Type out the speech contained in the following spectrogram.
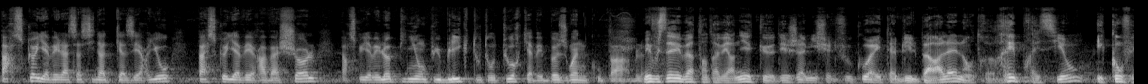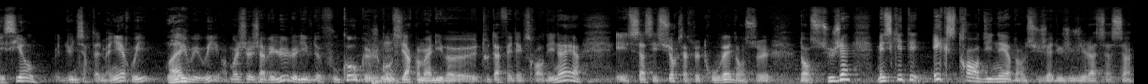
parce qu'il y avait l'assassinat de Caserio, parce qu'il y avait Ravachol, parce qu'il y avait l'opinion publique tout autour qui avait besoin de coupables. Mais vous savez, Bertrand Tavernier, que déjà Michel Foucault a établi le parallèle entre répression et confession. D'une certaine manière, oui. Oui, oui, oui. Moi, j'avais lu le livre de Foucault, que je mm. considère comme un livre euh, tout à fait extraordinaire, et ça, c'est sûr que ça se trouvait dans ce, dans ce sujet. Mais ce qui était extraordinaire dans le sujet du juge et l'assassin,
